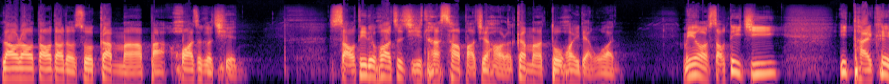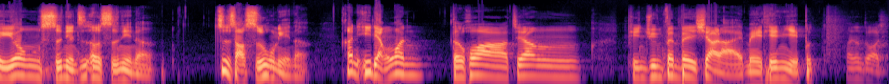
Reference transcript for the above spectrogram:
唠唠叨叨的说干嘛把花这个钱？扫地的话，自己拿扫把就好了，干嘛多花一两万？没有扫地机一台可以用十年至二十年呢、至少十五年呢、那、你一两万的话，这样平均分配下来，每天也不反正多少钱？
